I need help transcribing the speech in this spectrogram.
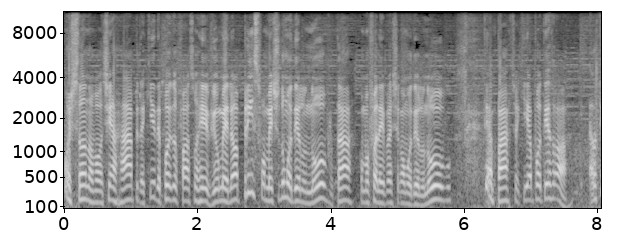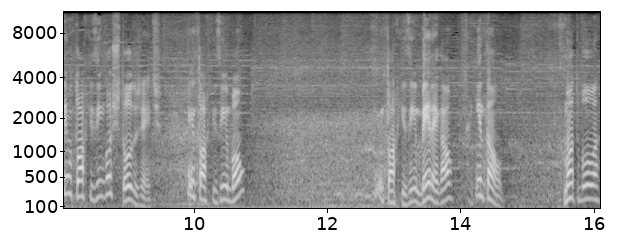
mostrando uma voltinha rápida aqui, depois eu faço um review melhor, principalmente do modelo novo, tá? Como eu falei, vai chegar um modelo novo. Tem a parte aqui, a potência, ó, ela tem um torquezinho gostoso, gente. Tem torquezinho bom. Tem um torquezinho bem legal. Então, moto boa,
